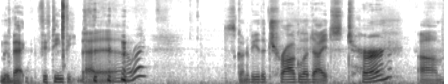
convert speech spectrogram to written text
Move back 15 feet. Uh, all right. It's going to be the troglodyte's turn. Um,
